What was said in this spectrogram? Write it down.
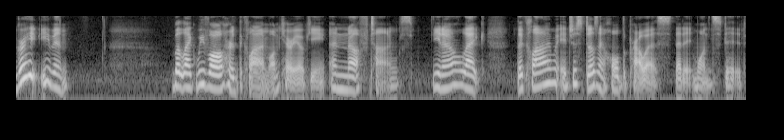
Great, even. But, like, we've all heard The Climb on karaoke enough times. You know? Like, the climb, it just doesn't hold the prowess that it once did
